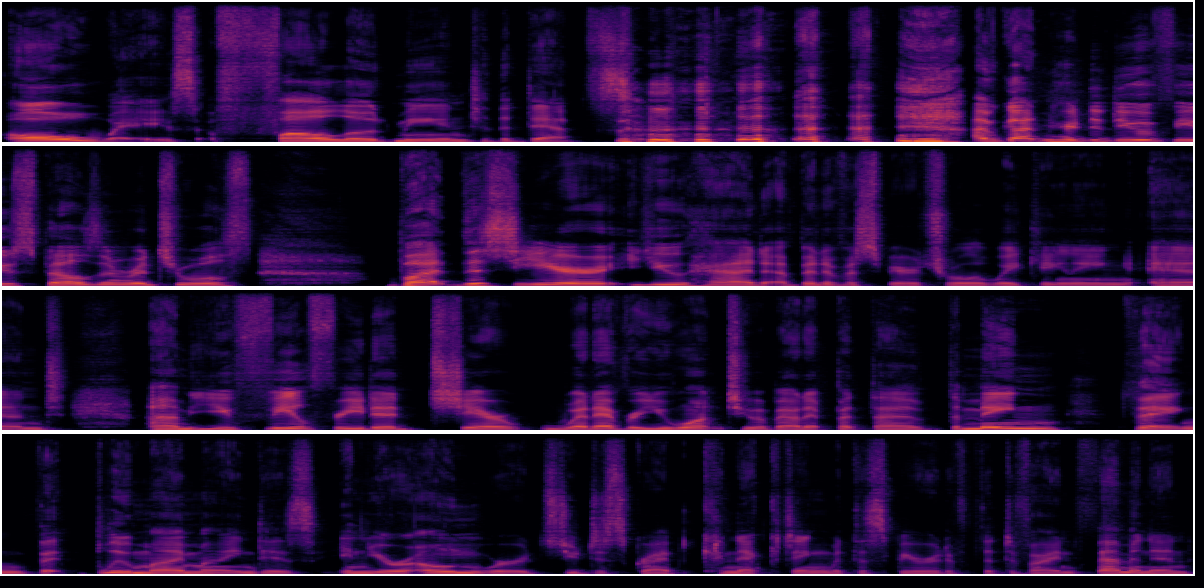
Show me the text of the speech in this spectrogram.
always followed me into the depths. I've gotten her to do a few spells and rituals. But this year, you had a bit of a spiritual awakening, and um, you feel free to share whatever you want to about it. But the the main thing that blew my mind is, in your own words, you described connecting with the spirit of the divine feminine,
